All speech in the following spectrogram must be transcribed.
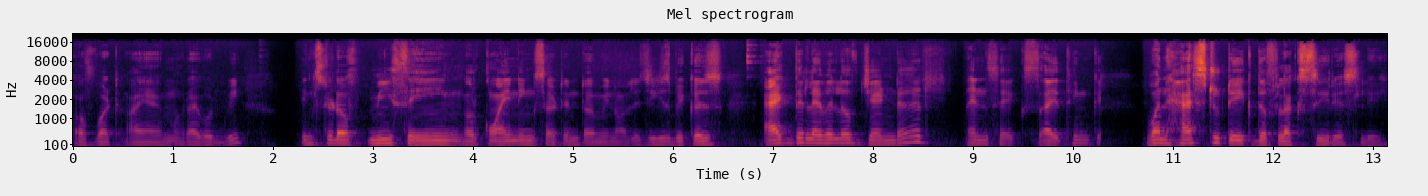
of what i am or i would be instead of me saying or coining certain terminologies because at the level of gender and sex i think one has to take the flux seriously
